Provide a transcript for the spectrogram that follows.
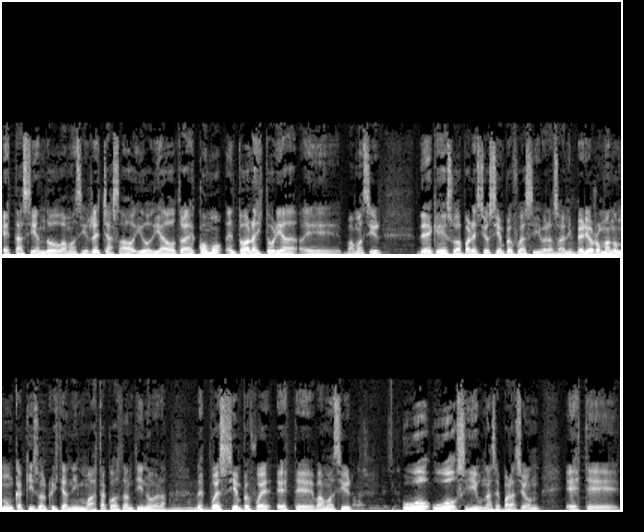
está siendo, vamos a decir, rechazado y odiado otra vez, como en toda la historia, eh, vamos a decir, desde que Jesús apareció siempre fue así, ¿verdad? O sea, el imperio romano nunca quiso al cristianismo, hasta Constantino, ¿verdad? Después siempre fue, este, vamos a decir, hubo, hubo, sí, una separación, este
